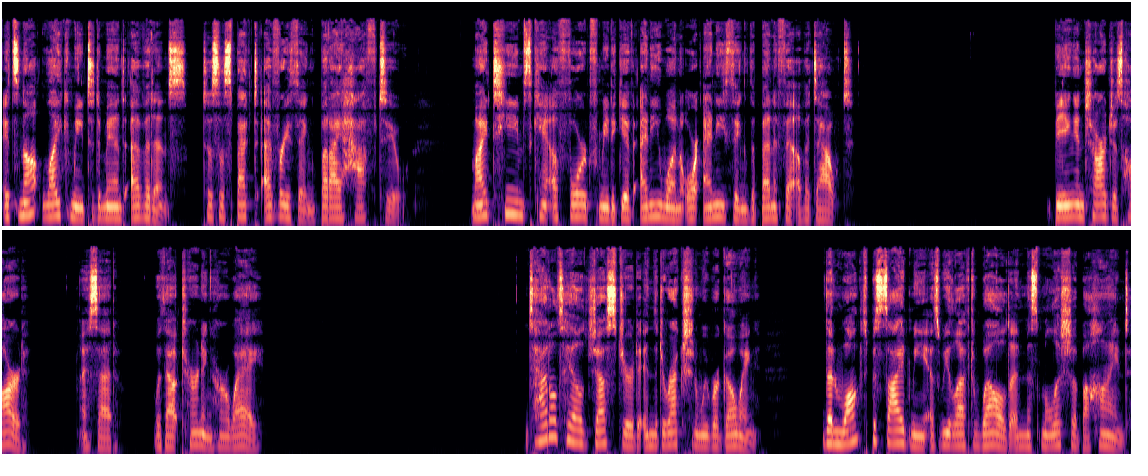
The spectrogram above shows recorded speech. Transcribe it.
It's not like me to demand evidence, to suspect everything, but I have to. My teams can't afford for me to give anyone or anything the benefit of a doubt. Being in charge is hard, I said, without turning her way. Tattletale gestured in the direction we were going, then walked beside me as we left Weld and Miss Militia behind.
